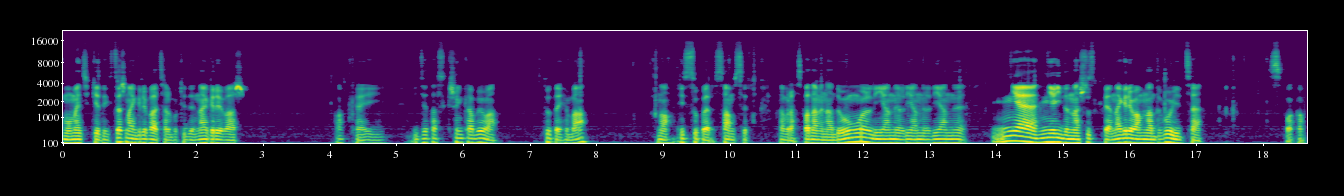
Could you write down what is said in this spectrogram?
w momencie, kiedy chcesz nagrywać, albo kiedy nagrywasz. Okej. Okay. Gdzie ta skrzynka była? Tutaj chyba. No i super, sam syf. Dobra, spadamy na dół. Liany, liany, liany. Nie, nie idę na szóstkę. Nagrywam na dwójce. Spoko.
